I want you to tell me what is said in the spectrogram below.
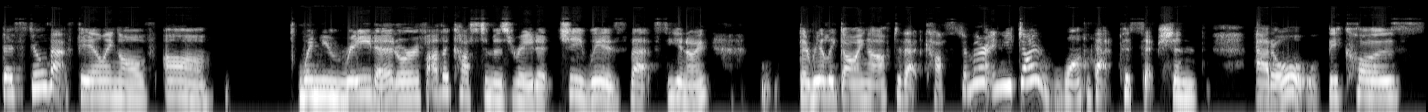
there's still that feeling of, oh, when you read it, or if other customers read it, gee whiz, that's, you know, they're really going after that customer. And you don't want that perception at all because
